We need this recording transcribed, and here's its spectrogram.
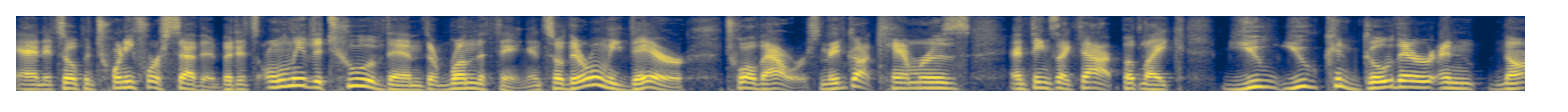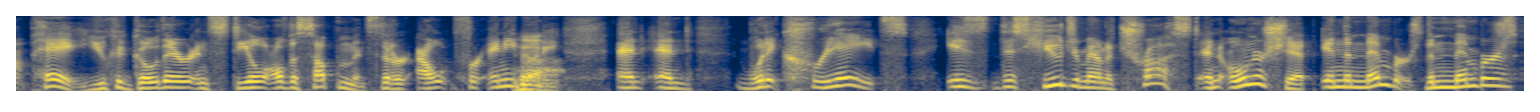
and it's open 20 24 7, but it's only the two of them that run the thing. And so they're only there 12 hours and they've got cameras and things like that. But like you, you can go there and not pay. You could go there and steal all the supplements that are out for anybody. Yeah. And, and what it creates is this huge amount of trust and ownership in the members. The members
